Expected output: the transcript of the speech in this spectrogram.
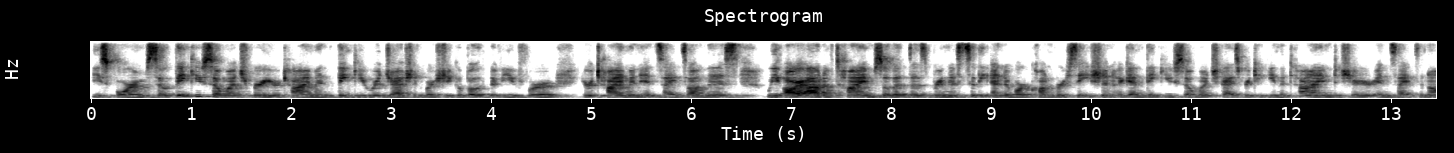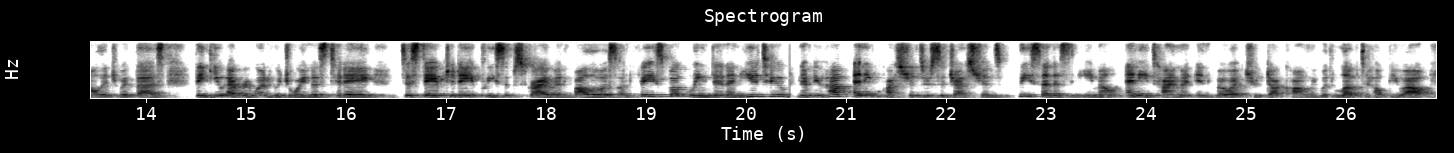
these forums. So thank you so much for your time and thank you Rajesh and Varshika, both of you for your time and insights on this. We are out of time, so that does bring us to the end of our conversation. Again, thank you so much guys for taking the time to share your insights and knowledge with us. Thank you everyone who joined us today. To stay up to date, please subscribe and follow us on Facebook, LinkedIn, and YouTube. And if you have any questions or suggestions, suggestions, please send us an email anytime at info at chugh.com. We would love to help you out.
